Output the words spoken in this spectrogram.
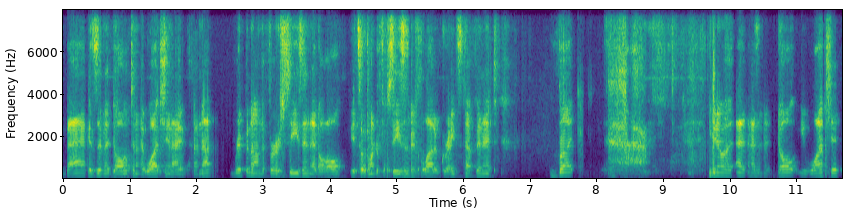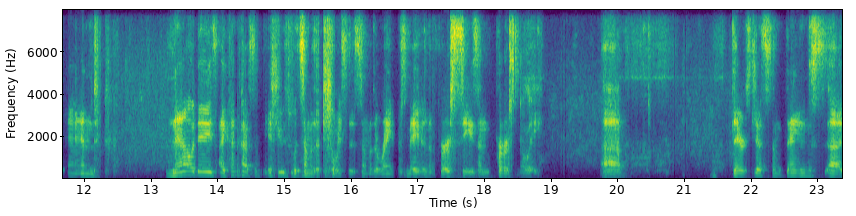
back as an adult and I watch and I, I'm not ripping on the first season at all. It's a wonderful season. There's a lot of great stuff in it, but you know, as, as an adult, you watch it and nowadays I kind of have some issues with some of the choices some of the Rangers made in the first season personally. Uh, there's just some things uh,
